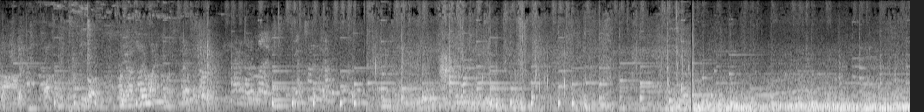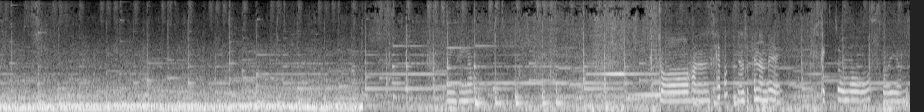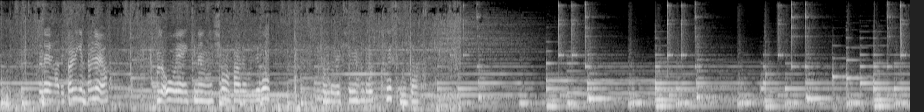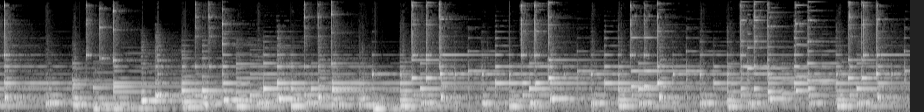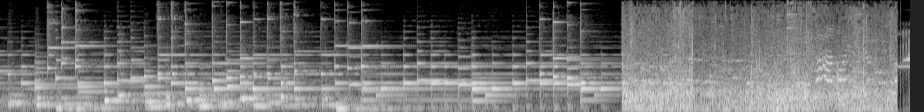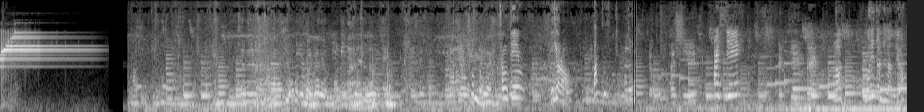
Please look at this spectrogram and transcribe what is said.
와, 와, 이거 거의 한 2년 만인가? 저 한 세 번 연습했는데 100점 넣었어요. 근데 아직 떨리긴 떨려요. 오늘 오후에 기능 시험을 봐야 돼가지고 좀더 열심히 하도록 하겠습니다. 성팀 이겨라. 파티. 자, 거기 80, 80. 100팀 100. 아, 50점 주면 안 돼요?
